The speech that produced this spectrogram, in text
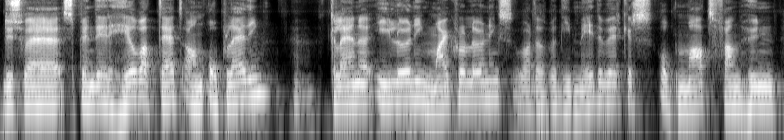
Dus wij spenderen heel wat tijd aan opleiding, kleine e-learning, microlearnings, waar dat we die medewerkers op maat van hun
